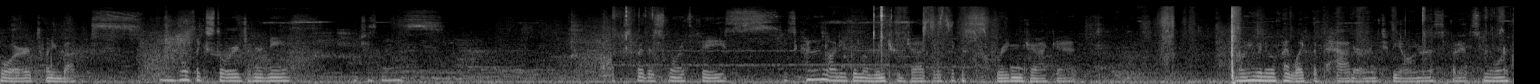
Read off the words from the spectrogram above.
for 20 bucks. It has like storage underneath, which is nice. Looks for this North Face. It's kind of not even a winter jacket. It's like a spring jacket. I don't even know if I like the pattern, to be honest, but it's North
